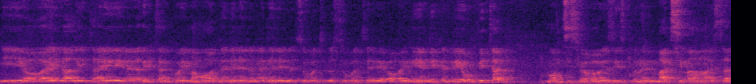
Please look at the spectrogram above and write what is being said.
i ovaj, ali taj ritam koji imamo od nedelje do nedelje i od subote do subote ovaj, nije nikad bio upitan, momci sve obaveze ispune maksimalno, a sad,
